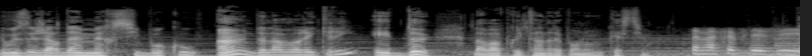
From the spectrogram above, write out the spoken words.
Louise Desjardins, merci beaucoup, un, de l'avoir écrit et deux, d'avoir pris le temps de répondre aux questions. Ça m'a fait plaisir.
